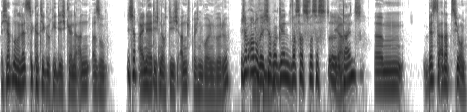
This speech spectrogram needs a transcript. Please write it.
Ich habe noch eine letzte Kategorie, die ich gerne an, also ich habe eine hätte ich noch, die ich ansprechen wollen würde. ich hab auch noch welche, aber gern, was hast, was ist äh, Ja. deins? Ähm, beste Adaption.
